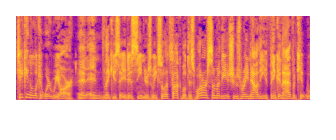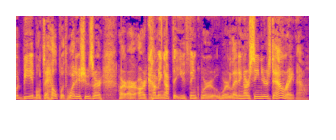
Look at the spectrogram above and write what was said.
Taking a look at where we are, and, and like you say, it is Seniors Week. So let's talk about this. What are some of the issues right now that you think an advocate would be able to help with? What issues are, are, are, are coming up that you think we're, we're letting our seniors down right now?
